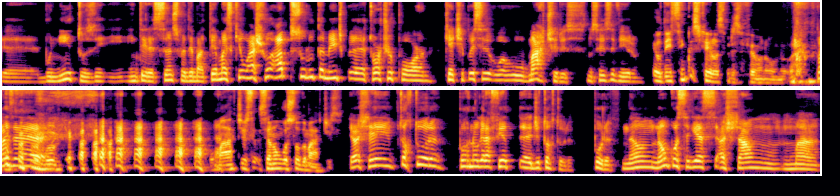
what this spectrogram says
é, bonitos e, e interessantes para debater, mas que eu acho absolutamente é, torture porn, que é tipo esse o, o Mártires, não sei se viram Eu dei cinco estrelas pra esse filme no. no pois é. o Martyrs, você não gostou do Martyrs? Eu achei tortura, pornografia é, de tortura pura. Não, não consegui achar um, uma,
